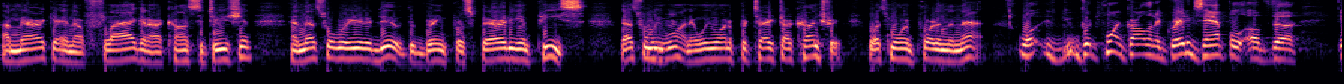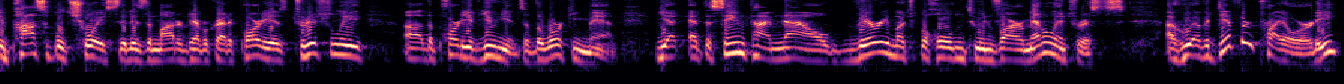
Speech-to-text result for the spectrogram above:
America and our flag and our Constitution. And that's what we're here to do, to bring prosperity and peace. That's what mm-hmm. we want. And we want to protect our country. What's more important than that? Well, good point, Garland. A great example of the impossible choice that is the modern Democratic Party is traditionally uh, the party of unions, of the working man. Yet at the same time now, very much beholden to environmental interests uh, who have a different priority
